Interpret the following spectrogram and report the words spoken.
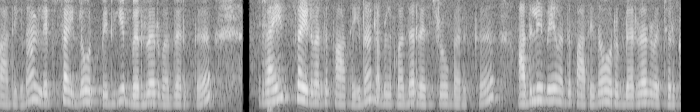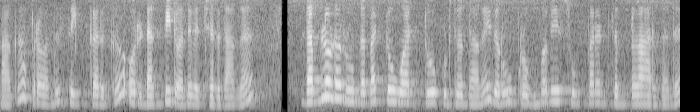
பார்த்தீங்கன்னா லெஃப்ட் சைடில் ஒரு பெரிய மிர்ரர் வந்து இருக்குது ரைட் சைடு வந்து பார்த்தீங்கன்னா நம்மளுக்கு வந்து ரெஸ்ட் ரூம் இருக்குது அதுலேயுமே வந்து பார்த்தீங்கன்னா ஒரு மிர்ரர் வச்சுருக்காங்க. அப்புறம் வந்து சிங்க் இருக்குது ஒரு டஸ்ட்பின் வந்து வச்சுருந்தாங்க. நம்மளோட room number two one two கொடுத்துருந்தாங்க. இந்த ரூம் ரொம்பவே சூப்பர் அண்ட் சிம்பிளாக இருந்தது.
